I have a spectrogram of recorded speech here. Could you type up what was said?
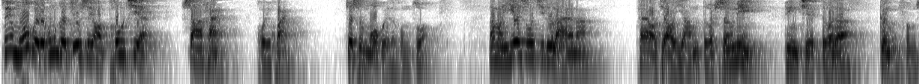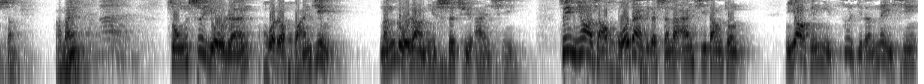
所以魔鬼的工作就是要偷窃、杀害、毁坏，这是魔鬼的工作。那么耶稣基督来了呢？他要叫羊得生命，并且得的更丰盛。阿门。总是有人或者环境能够让你失去安息，所以你要想活在这个神的安息当中，你要给你自己的内心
